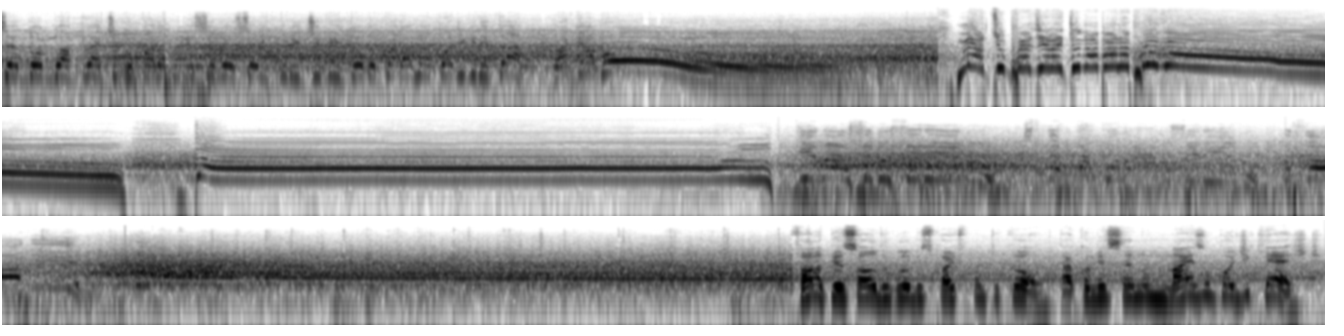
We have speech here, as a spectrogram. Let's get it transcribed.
torcedor do Atlético Paranaense, você em Curitiba e todo o Paraná pode gritar. Acabou! Mete o pé direito na bola pro gol! Gol! Que lance do Cirino! Espetacular o Cirino! Rony! Fala pessoal do Globoesporte.com, tá começando mais um podcast.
